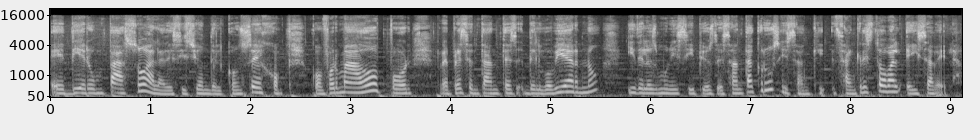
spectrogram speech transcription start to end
eh, dieron paso a la decisión del Consejo, conformado por representantes del gobierno y de los municipios de Santa Cruz y San Cristóbal e Isabela.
